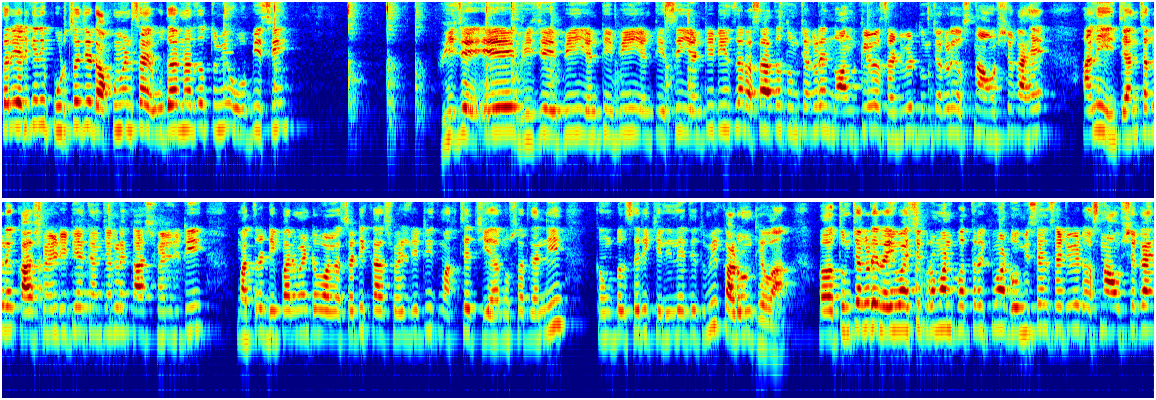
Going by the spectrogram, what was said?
तर या ठिकाणी पुढचं जे डॉक्युमेंट्स आहे उदाहरणार्थ तुम्ही ओबीसी व्ही J A V J B N T B N T C N T T जर असा तर तुमच्याकडे नॉन क्लिअर सर्टिफिकेट तुमच्याकडे असणं आवश्यक आहे. आणि ज्यांच्याकडे कास्ट व्हॅलिडिटी आहे त्यांच्याकडे कास्ट व्हॅलिडिटी मात्र डिपार्टमेंटवाल्यासाठी कास्ट व्हॅलिडिटी मागच्या जी आरनुसार त्यांनी कंपल्सरी केलेली आहे ते तुम्ही काढून ठेवा. तुमच्याकडे रहिवासी प्रमाणपत्र किंवा डोमिसाईल सर्टिफिकेट असणं आवश्यक आहे.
